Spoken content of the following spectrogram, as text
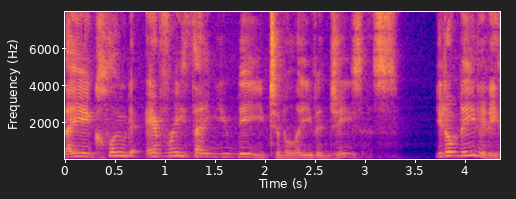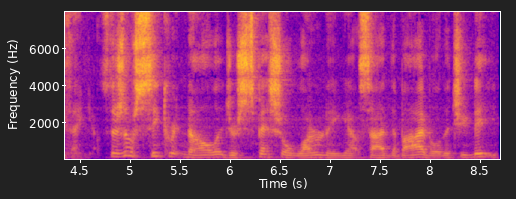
They include everything you need to believe in Jesus. You don't need anything else. There's no secret knowledge or special learning outside the Bible that you need.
